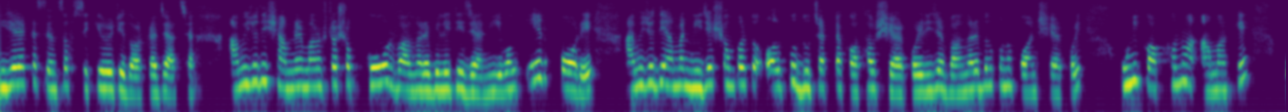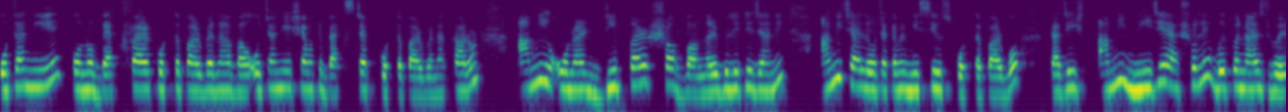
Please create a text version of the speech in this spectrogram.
নিজের একটা সেন্স অফ সিকিউরিটি দরকার যে আচ্ছা আমি যদি সামনের মানুষটা সব কোর ভালনারেবিলিটি জানি এবং এর পরে আমি যদি আমার নিজের সম্পর্কে অল্প দু চারটা কথাও শেয়ার করি, নিজের ভালনারেবল কোনো পয়েন্ট শেয়ার করি, উনি কখনো আমাকে ওটা নিয়ে কোনো ব্যাকফায়ার করতে পারবে না বা ওটা নিয়ে সে আমাকে ব্যাকস্ট্যাপ করতে পারবে না। কারণ আমি ওনার ডিপার সব ভালনারেবিলিটি জানি, আমি চাইলে ওটাকে আমি মিস ইউজ করতে পারব। কাজেই আমি নিজে আসলে ওয়েপনাইজড হয়ে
